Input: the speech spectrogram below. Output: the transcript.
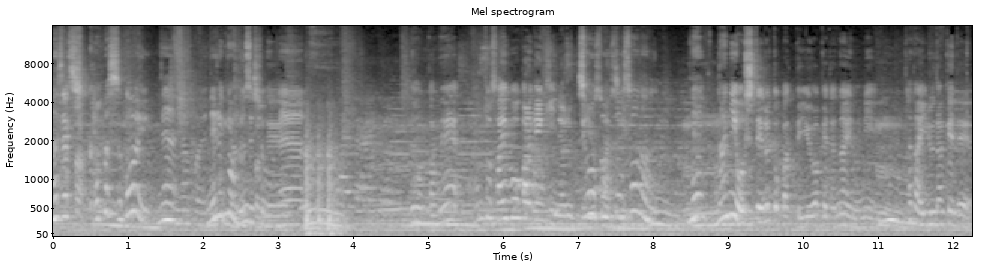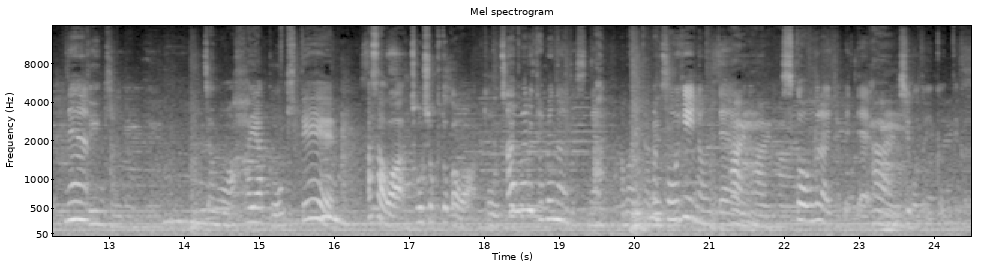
なぜか。やっぱすごいねなんかエネルギーあるんでしょうね。うん。なんかね本当細胞から元気になるっていうそう感じそうそうそうなの。んね。何をしてるとかっていうわけじゃないのに、うん。ただいるだけで元ね気になるね。じゃあもう早く起きて、朝は朝食とかはお家で？あんまり食べないですね。ああまり食べず。コーヒー飲んで、はいはいはい。スコーンぐらい食べて、はい。仕事行くって感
